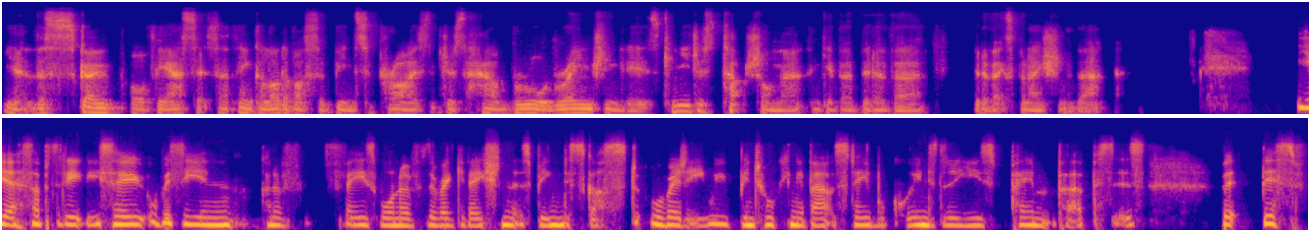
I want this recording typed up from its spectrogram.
you know the scope of the assets. I think a lot of us have been surprised at just how broad ranging it is. Can you just touch on that and give a bit of a bit of explanation of that? Yes absolutely. So obviously in kind of phase one of the regulation that's being discussed already we've been talking about stable coins that are used for payment purposes. But this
